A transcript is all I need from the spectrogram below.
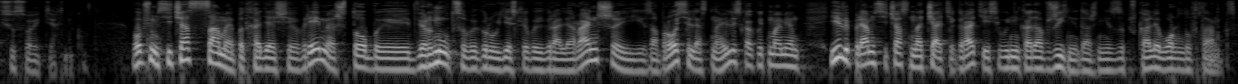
всю свою технику. В общем, сейчас самое подходящее время, чтобы вернуться в игру, если вы играли раньше и забросили, остановились в какой-то момент, или прямо сейчас начать играть, если вы никогда в жизни даже не запускали World of Tanks.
